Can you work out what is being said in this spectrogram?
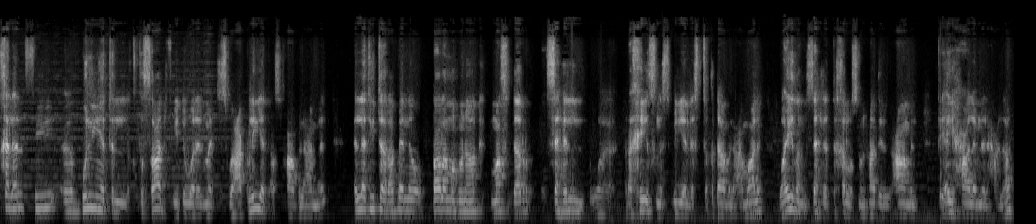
خلل في بنية الاقتصاد في دول المجلس وعقلية أصحاب العمل. التي ترى بأنه طالما هناك مصدر سهل ورخيص نسبيا لاستخدام العمالة وأيضا سهل التخلص من هذا العامل في أي حالة من الحالات،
